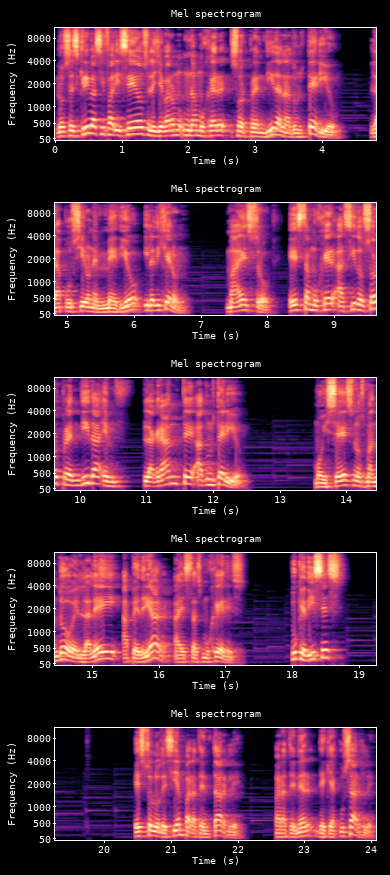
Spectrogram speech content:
Los escribas y fariseos le llevaron una mujer sorprendida en adulterio la pusieron en medio y le dijeron, Maestro, esta mujer ha sido sorprendida en flagrante adulterio. Moisés nos mandó en la ley apedrear a estas mujeres. ¿Tú qué dices? Esto lo decían para tentarle, para tener de qué acusarle.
